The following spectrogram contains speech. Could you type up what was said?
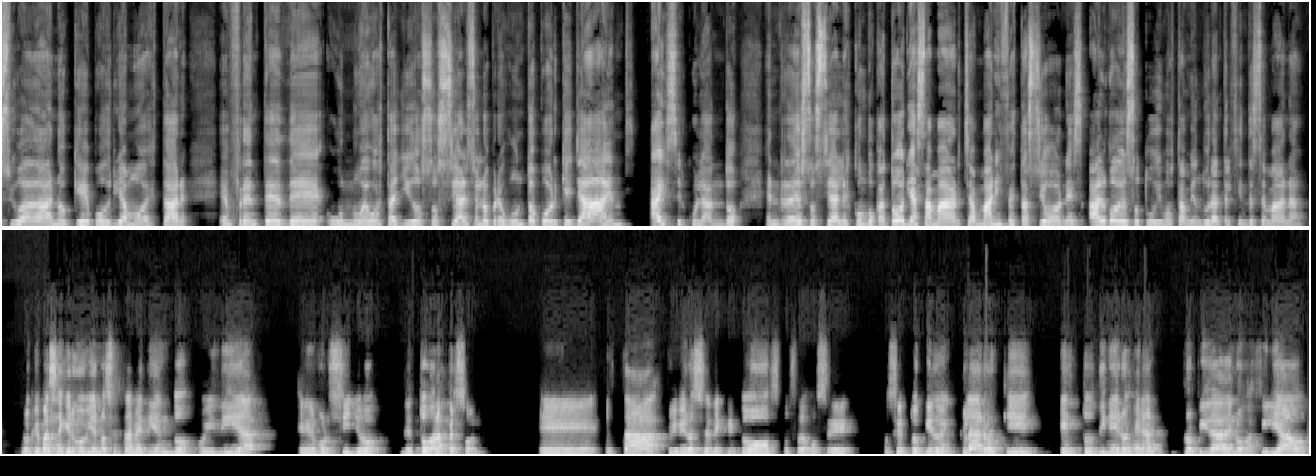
ciudadano que podríamos estar enfrente de un nuevo estallido social. Se lo pregunto porque ya hay circulando en redes sociales convocatorias a marchas, manifestaciones, algo de eso tuvimos también durante el fin de semana. Lo que pasa es que el gobierno se está metiendo hoy día en el bolsillo de todas las personas. Eh, está, primero se decretó o se, ¿no es cierto? quedó en claro que estos dineros eran propiedad de los afiliados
